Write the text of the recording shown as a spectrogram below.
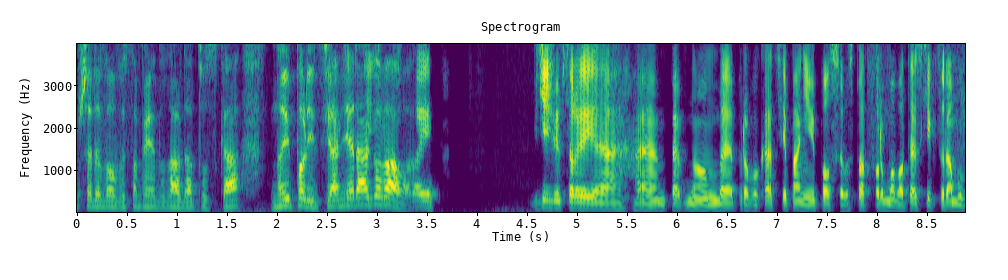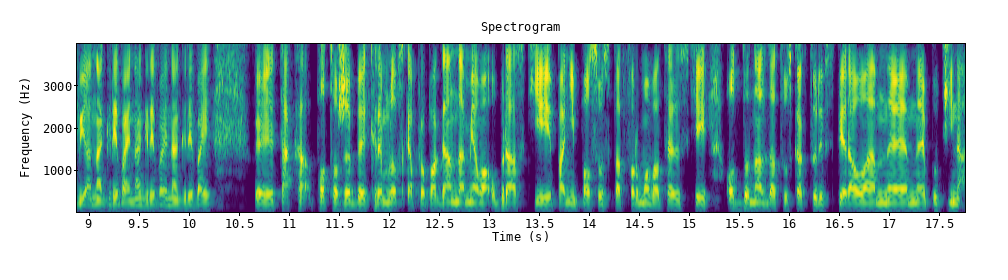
przerywał wystąpienie Donalda Tuska, no i policja nie reagowała. Widzieliśmy wczoraj e, e, pewną e, prowokację pani poseł z Platformy Obywatelskiej, która mówiła nagrywaj, nagrywaj, nagrywaj, taka po to, żeby kremlowska propaganda miała obrazki pani poseł z Platformy Obywatelskiej od Donalda Tuska, który wspierał Putina.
